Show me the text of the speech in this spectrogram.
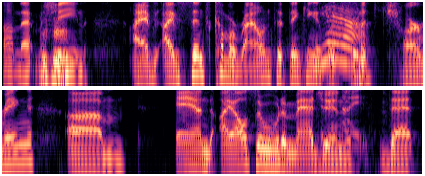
on that machine. I have I've since come around to thinking it looks sort of charming. Um, and I also would imagine nice. that.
